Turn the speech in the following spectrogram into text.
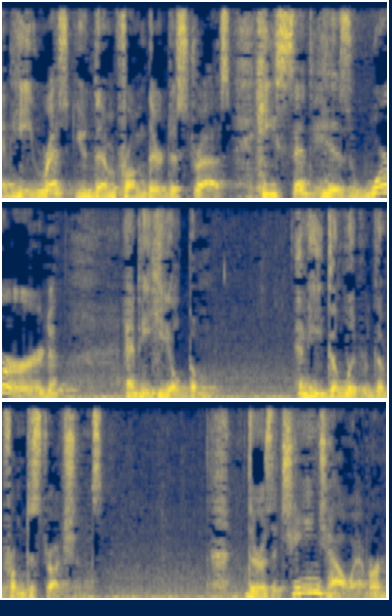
and he rescued them from their distress. He sent his word, and he healed them, and he delivered them from destructions. There is a change, however,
